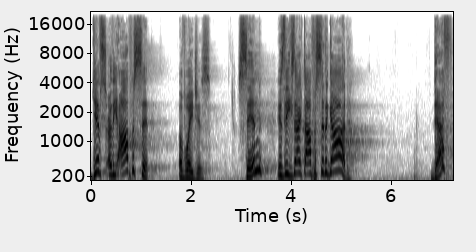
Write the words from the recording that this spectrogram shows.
Gifts are the opposite of wages. Sin is the exact opposite of God. Death,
